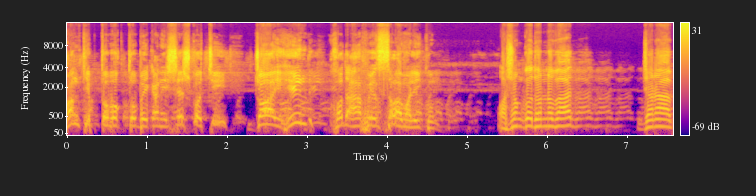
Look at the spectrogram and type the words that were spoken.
সংক্ষিপ্ত বক্তব্য এখানে শেষ করছি। জয় হিন্দ, খোদা হাফিজ, সালাম আলাইকুম। অসংখ্য ধন্যবাদ। জনাব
